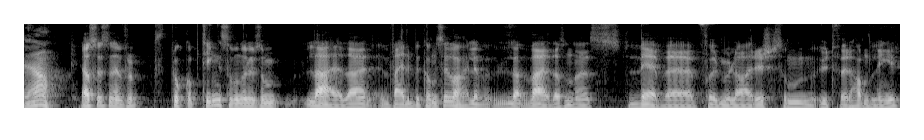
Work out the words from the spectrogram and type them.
Ja. ja, så istedenfor å plukke opp ting, så må du liksom lære deg verb, kan du si, da. Eller lære deg sånne veveformularer som utfører handlinger.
